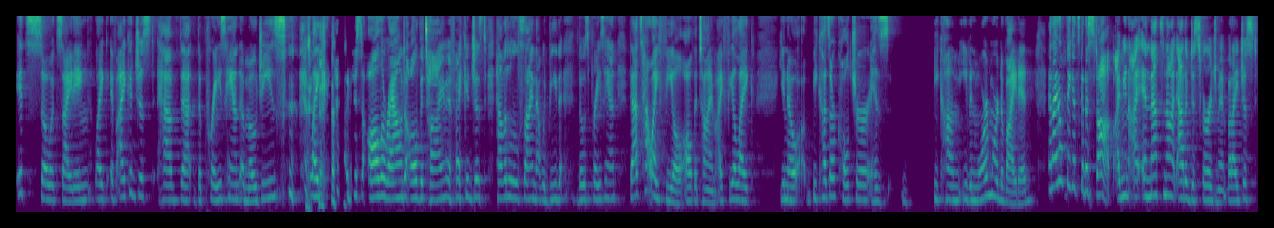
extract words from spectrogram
it's so exciting. Like if I could just have that the praise hand emojis like just all around all the time if I could just have a little sign that would be the, those praise hand. That's how I feel all the time. I feel like you know because our culture has become even more and more divided and I don't think it's going to stop. I mean I and that's not out of discouragement, but I just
